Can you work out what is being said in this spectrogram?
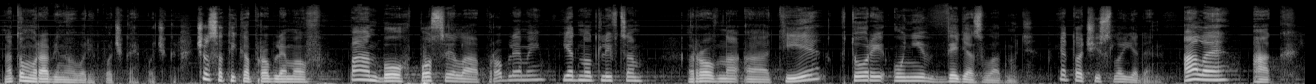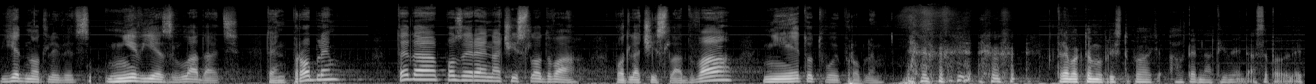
Na tomu rabin hovorí, počkaj, počkaj. Čo sa týka problémov, pán Boh posiela problémy jednotlivcom rovna a tie, ktoré oni vedia zvládnuť. Je to číslo jeden. Ale ak jednotlivec nevie zvládať ten problém, teda pozeraj na číslo 2 podľa čísla 2 nie je to tvoj problém. Treba k tomu pristupovať alternatívne, dá sa povedať.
